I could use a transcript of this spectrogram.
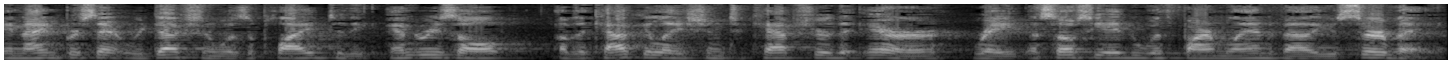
A 9% reduction was applied to the end result of the calculation to capture the error rate associated with farmland value survey.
